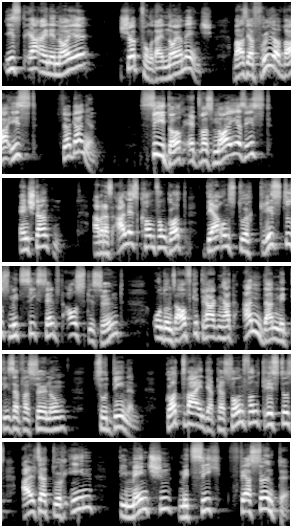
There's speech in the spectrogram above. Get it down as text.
Ist er eine neue Schöpfung oder ein neuer Mensch. Was er früher war, ist vergangen. Sieh doch, etwas Neues ist entstanden. Aber das alles kommt von Gott, der uns durch Christus mit sich selbst ausgesöhnt und uns aufgetragen hat, anderen mit dieser Versöhnung zu dienen. Gott war in der Person von Christus, als er durch ihn die Menschen mit sich versöhnte.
